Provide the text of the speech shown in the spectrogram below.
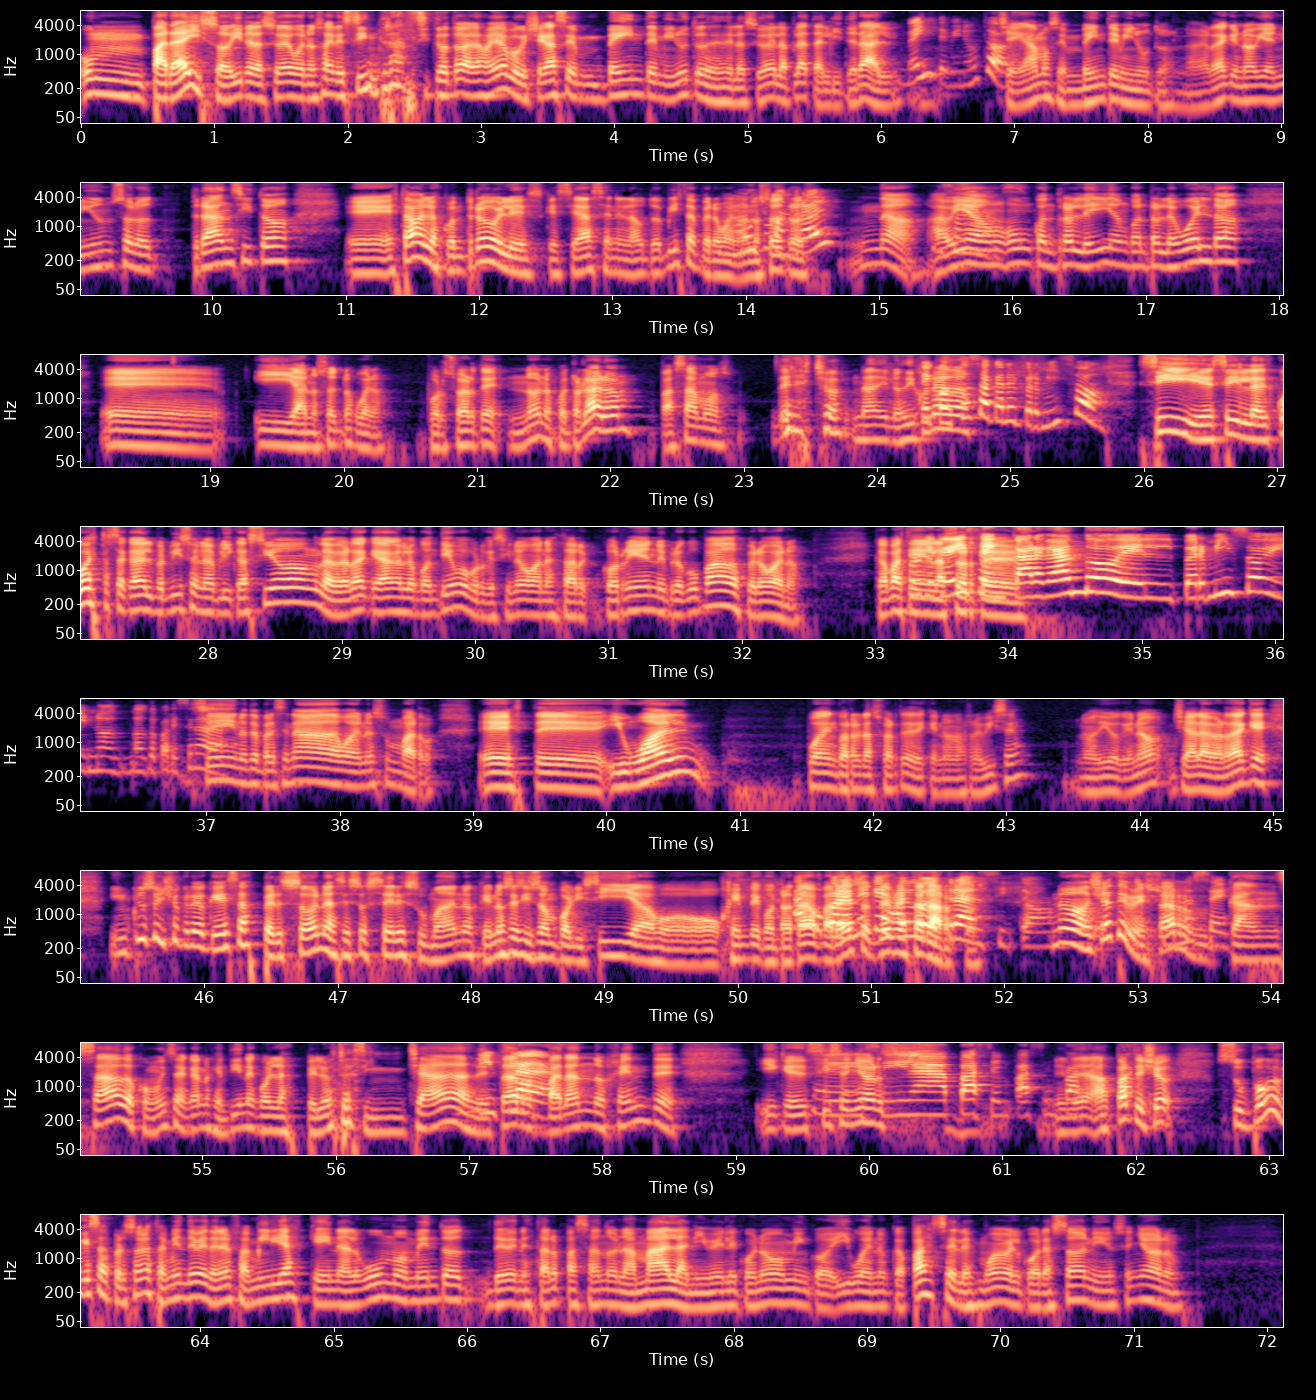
un paraíso ir a la ciudad de Buenos Aires sin tránsito todas las mañanas porque llegás en 20 minutos desde la ciudad de La Plata, literal. ¿20 minutos? Llegamos en 20 minutos. La verdad que no había ni un solo tránsito. Eh, estaban los controles que se hacen en la autopista, pero bueno, ¿Mucho nosotros... control? No, había un control de ida, un control de vuelta. eh, y a nosotros, bueno, por suerte no nos controlaron. Pasamos derecho, nadie nos dijo ¿Te nada. costó sacar el permiso? Sí, es sí, le cuesta sacar el permiso en la aplicación. La verdad que háganlo con tiempo porque si no van a estar corriendo y preocupados. Pero bueno, capaz Porque tienen la te suerte. dicen cargando el permiso y no, no te parece nada. Sí, no te parece nada, bueno, es un bardo. Este, igual pueden correr la suerte de que no nos revisen. No digo que no. Ya la verdad que. Incluso yo creo que esas personas, esos seres humanos, que no sé si son policías o, o gente contratada Algo para, para eso, es deben estar hartos. tránsito. No, ya deben estar no sé. cansados, como dicen acá en Argentina, con las pelotas hinchadas de estar parando gente. Y que sí, Eh, señor. Sí, pasen, pasen, En- pasen. Aparte, pasen. yo supongo que esas personas también deben tener familias que en algún momento deben estar pasando la mal a nivel económico. Y bueno, capaz se les mueve el corazón y, señor,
